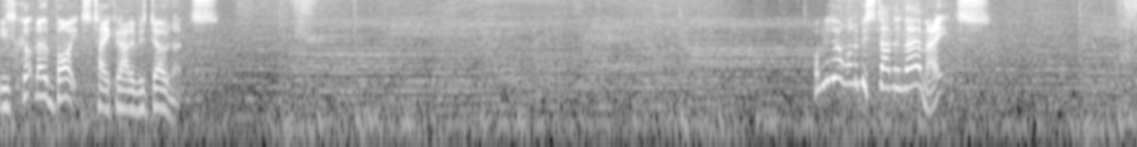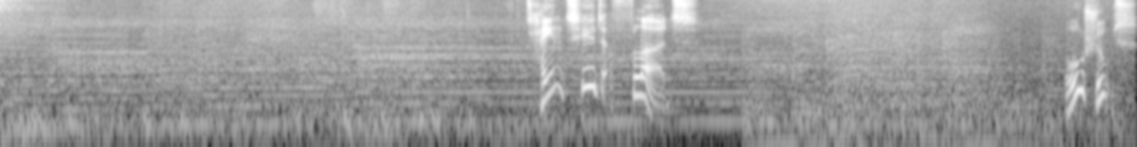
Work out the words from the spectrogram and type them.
He's got no bites taken out of his donuts. Probably don't want to be standing there, mates. Tainted Flood. Oh, shoot.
